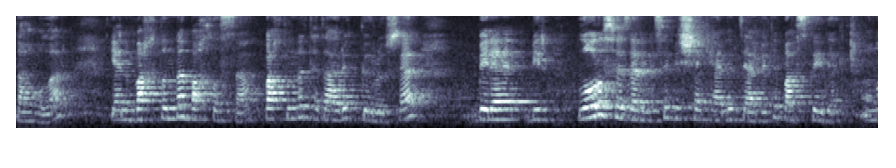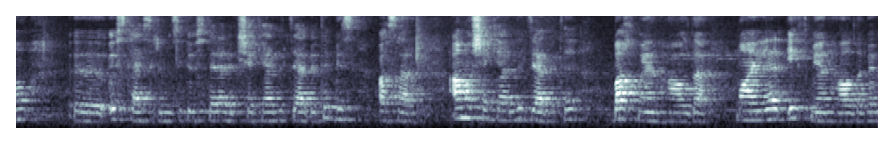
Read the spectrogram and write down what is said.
dağ olar. Yəni vaxtında baxılsa, vaxtında tədarük görülsə, belə bir loru sözləri desə bir şəkərli diabeti basqı edər. Onu ə, e, öz təsirimizi göstərərək şəkərli diabeti biz basarıq. Amma şəkərli diabeti baxmayan halda, müayinələr etməyən halda və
